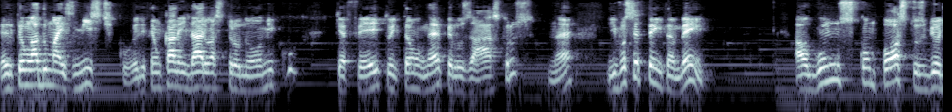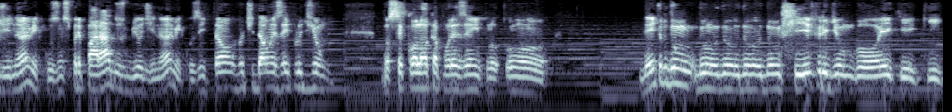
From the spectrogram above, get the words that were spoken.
ele tem um lado mais místico, ele tem um calendário astronômico que é feito, então, né, pelos astros, né? E você tem também alguns compostos biodinâmicos, uns preparados biodinâmicos. Então, vou te dar um exemplo de um. Você coloca, por exemplo, um, dentro de um, de, de, de um, chifre de um boi que, que,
